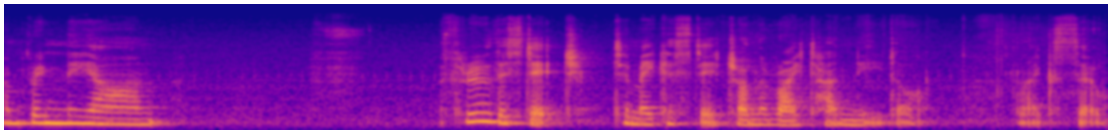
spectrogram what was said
and bring the yarn through the stitch to make a stitch on the right hand needle, like so.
